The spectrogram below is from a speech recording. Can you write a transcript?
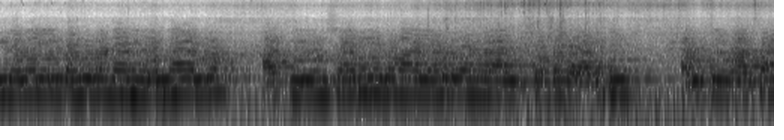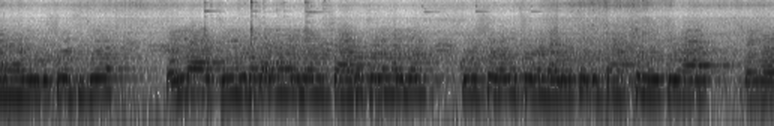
ഈ നഗരയിൽ പങ്കുകൊണ്ട നിങ്ങൾ എല്ലാവരും ആത്മീയവും ശാരീരികമായ അനുഗ്രഹങ്ങളാൽ സമ്പന്നരാകട്ടെ അവിടുത്തെ വാഗ്ദാനങ്ങളിൽ വിശ്വസിച്ച് എല്ലാ ജീവിത തലങ്ങളിലും സാഹചര്യങ്ങളിലും കുറിച്ച് വഹിച്ചുകൊണ്ട് അവിടുത്തേക്ക് സാക്ഷ്യം വഹിക്കുവാൻ നിങ്ങൾ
